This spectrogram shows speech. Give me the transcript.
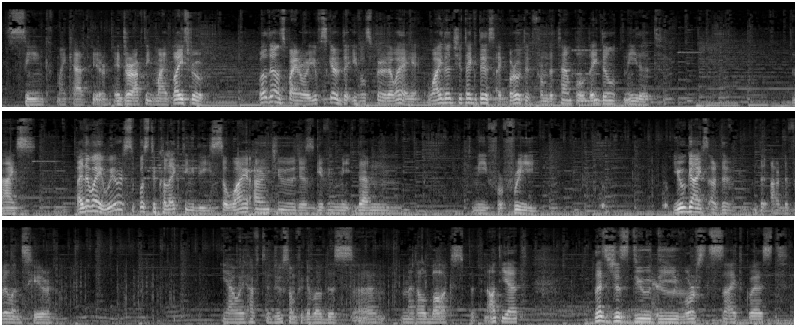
seeing my cat here, interrupting my playthrough. Well done, Spyro, you've scared the evil spirit away. Why don't you take this? I borrowed it from the temple, they don't need it. Nice. By the way, we were supposed to collecting these, so why aren't you just giving me them to me for free? You guys are the, the are the villains here. Yeah, we have to do something about this uh, metal box, but not yet. Let's just do the worst side quest.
